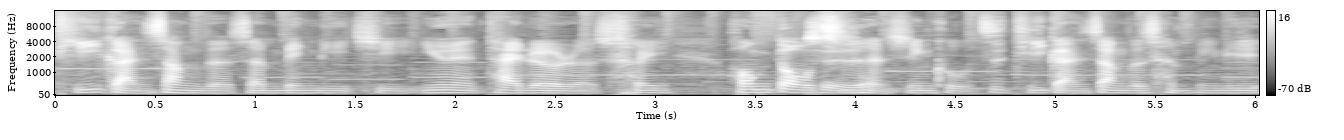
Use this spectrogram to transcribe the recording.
体感上的生兵利器，因为太热了，所以烘豆是师很辛苦，是体感上的成品力。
